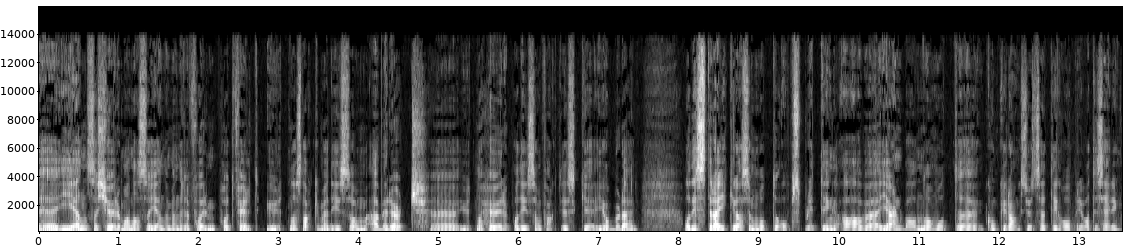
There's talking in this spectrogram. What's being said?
eh, igjen så kjører man altså gjennom en reform på et felt uten å snakke med de som er berørt, eh, uten å høre på de som faktisk jobber der. Og de streiker altså mot oppsplitting av eh, jernbanen og mot eh, konkurranseutsetting og privatisering.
